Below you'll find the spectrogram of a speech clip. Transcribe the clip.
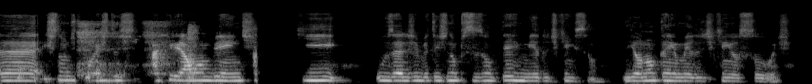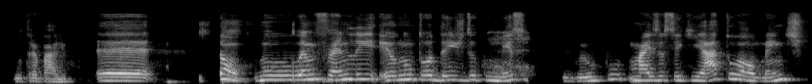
é, estão dispostas a criar um ambiente que os LGBTs não precisam ter medo de quem são. E eu não tenho medo de quem eu sou hoje no trabalho. É, então, no M-Friendly, eu não estou desde o começo do grupo, mas eu sei que atualmente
